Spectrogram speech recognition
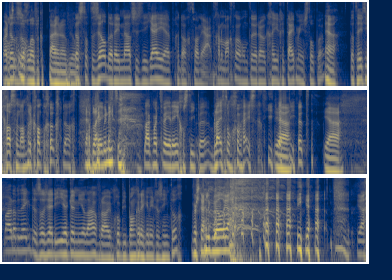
Maar dat is toch- ongelooflijke puinhoop, joh. Dat is toch dezelfde redenaties die jij hebt gedacht van... Ja, het gaat om 800 euro, ik ga hier geen tijd meer in stoppen. Ja. Dat heeft die gast aan de andere kant toch ook gedacht. ja, blijkbaar niet. Laat ik maar twee regels typen. Blijft ongewijzigd. Hier Ja. heb je het. ja, Maar dat betekent dus als jij die e-erkenning niet had aangevraagd... heb je hem op je bankrekening gezien, toch? waarschijnlijk wel, ja. ja. ja,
